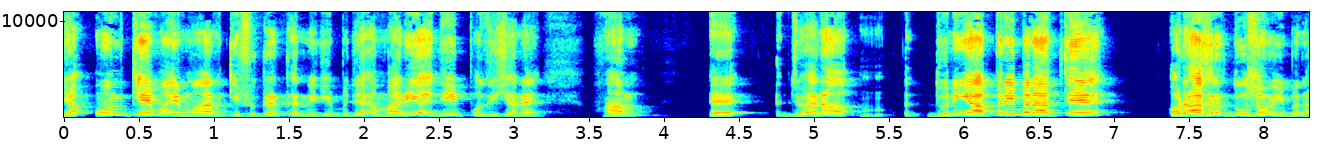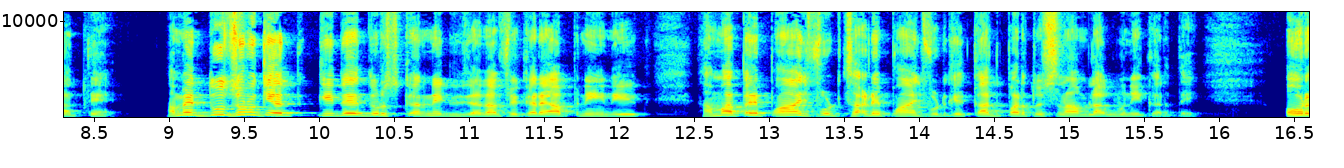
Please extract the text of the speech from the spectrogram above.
या उनके मेहमान की फ़िक्र करने की बजाय हमारी अजीब पोजीशन है। हम जो है ना दुनिया अपनी बनाते हैं और आखिर दूसरों की बनाते हैं। हमें दूसरों के कीदे दुरुस्त करने की ज़्यादा फ़िक्र है, अपनी नहीं। हम अपने पाँच फुट, साढ़े पाँच फुट के कद पर तो इस्लाम लागू नहीं करते। और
